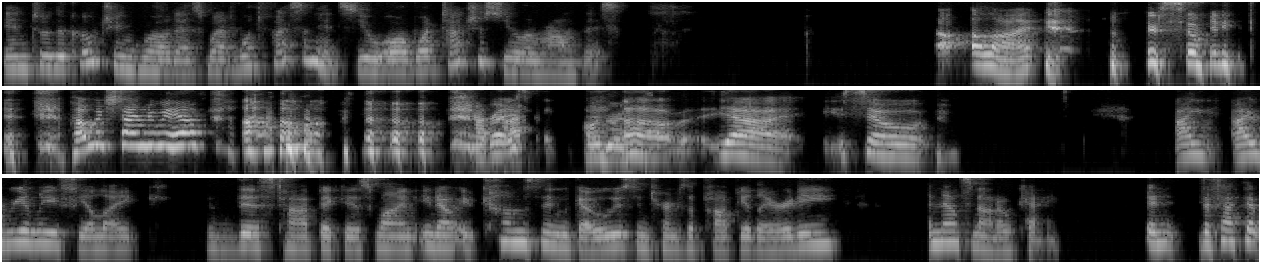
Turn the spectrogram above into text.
into the coaching world as well. What fascinates you or what touches you around this? A, a lot. There's so many. Things. How much time do we have? right. Oh, good. Um, yeah. So I I really feel like this topic is one, you know, it comes and goes in terms of popularity, and that's not okay. And the fact that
